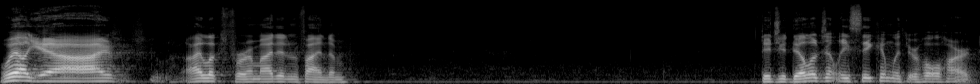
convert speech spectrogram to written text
Well, yeah, I, I looked for him, I didn't find him. Did you diligently seek him with your whole heart?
